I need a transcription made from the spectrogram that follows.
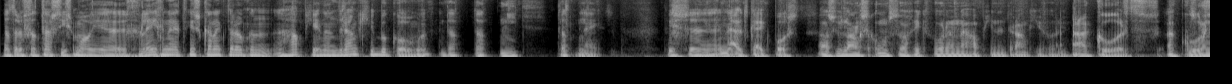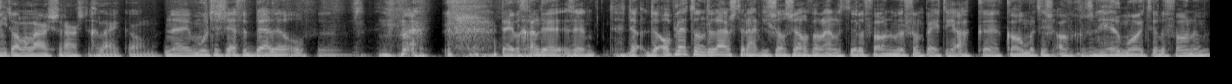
Dat er een fantastisch mooie eh, gelegenheid is. Kan ik er ook een, hapje en een drankje bekomen? Dat, dat niet. Dat niet. Nee. Het is eh, een uitkijkpost. Als u langskomt, zorg ik voor een hapje en een drankje voor u. Akkoord, akkoord. maar niet alle luisteraars tegelijk komen. Nee, moeten ze even bellen? Of, eh? nee, we gaan de, de, de, de oplettende luisteraar... die zal zelf wel aan het telefoonnummer van PTA komen. Het is overigens een heel mooi telefoonnummer.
